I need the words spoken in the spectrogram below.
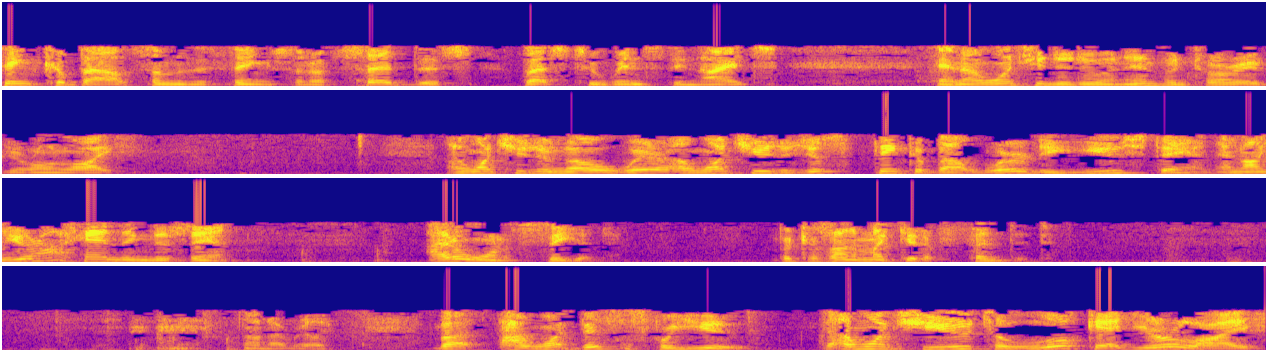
think about some of the things that I've said this last two Wednesday nights, and I want you to do an inventory of your own life. I want you to know where I want you to just think about where do you stand. And now you're not handing this in. I don't want to see it because I might get offended. no, not really. But I want this is for you. I want you to look at your life.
